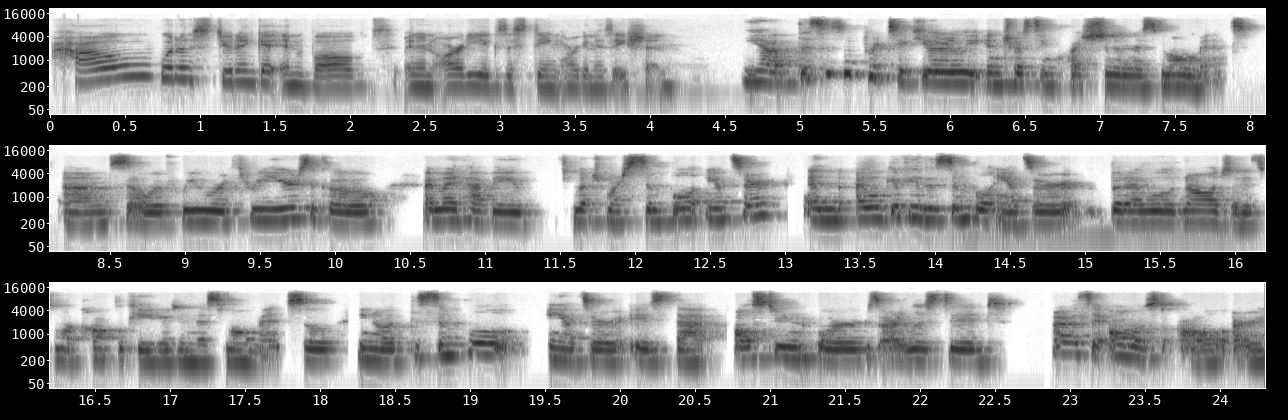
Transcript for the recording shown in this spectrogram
how would a student get involved in an already existing organization? Yeah, this is a particularly interesting question in this moment. Um, so, if we were three years ago, I might have a much more simple answer. And I will give you the simple answer, but I will acknowledge that it's more complicated in this moment. So, you know, the simple answer is that all student orgs are listed I would say almost all are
